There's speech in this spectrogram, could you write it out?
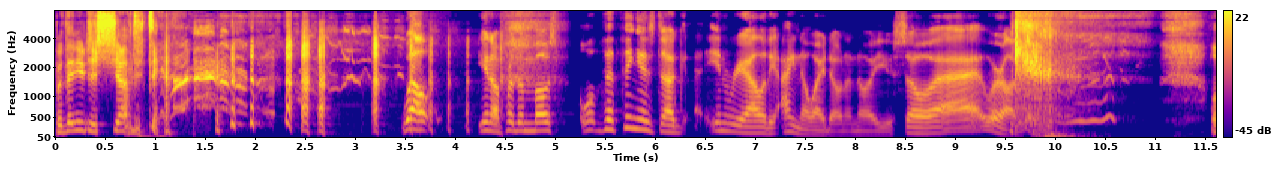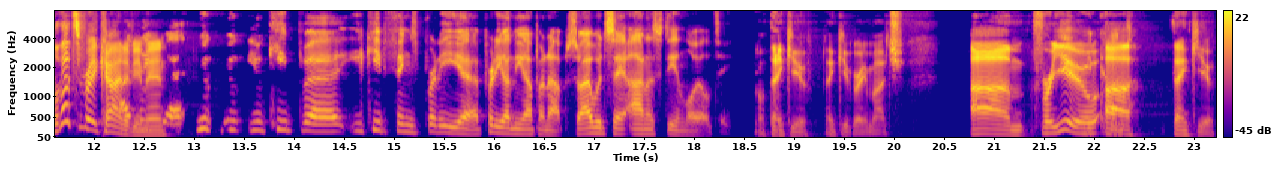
but then you just shoved it down. Well, you know, for the most. Well, the thing is, Doug. In reality, I know I don't annoy you, so uh, we're all good. Well, that's very kind I of you, think, man. uh, you you you keep uh, you keep things pretty uh, pretty on the up and up. So I would say honesty and loyalty. Well, thank you. Thank you very much. Um, for you, uh, thank you.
